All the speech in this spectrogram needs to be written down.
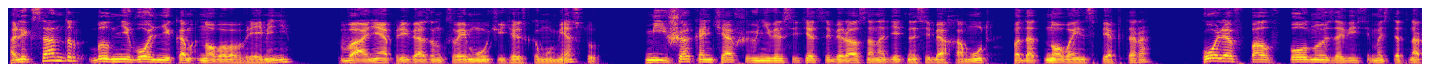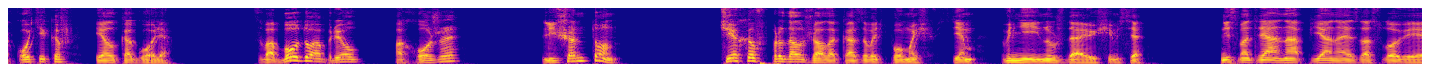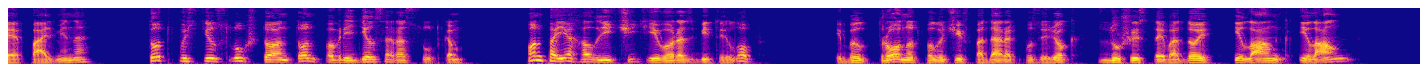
Александр был невольником нового времени, Ваня привязан к своему учительскому месту, Миша, кончавший университет, собирался надеть на себя хомут податного инспектора, Коля впал в полную зависимость от наркотиков и алкоголя. Свободу обрел, похоже, лишь Антон. Чехов продолжал оказывать помощь всем в ней нуждающимся. Несмотря на пьяное злословие Пальмина, тот пустил слух, что Антон повредился рассудком. Он поехал лечить его разбитый лоб и был тронут, получив подарок пузырек с душистой водой «Иланг-Иланг»,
